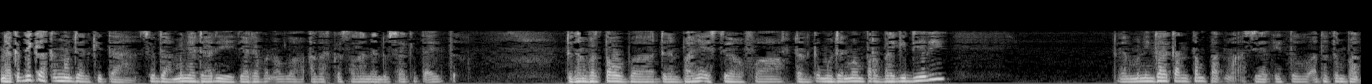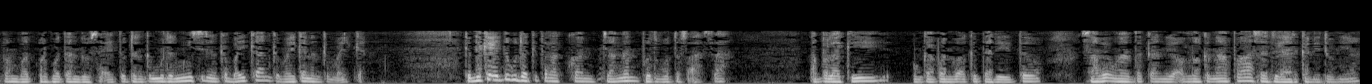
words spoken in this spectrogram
Nah, ketika kemudian kita sudah menyadari di hadapan Allah atas kesalahan dan dosa kita itu, dengan bertaubat, dengan banyak istighfar, dan kemudian memperbaiki diri, dengan meninggalkan tempat maksiat itu atau tempat pembuat perbuatan dosa itu, dan kemudian mengisi dengan kebaikan, kebaikan, dan kebaikan. Ketika itu sudah kita lakukan, jangan putus-putus asa. Apalagi ungkapan waktu tadi itu sampai mengatakan ya Allah kenapa saya dilahirkan di dunia?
